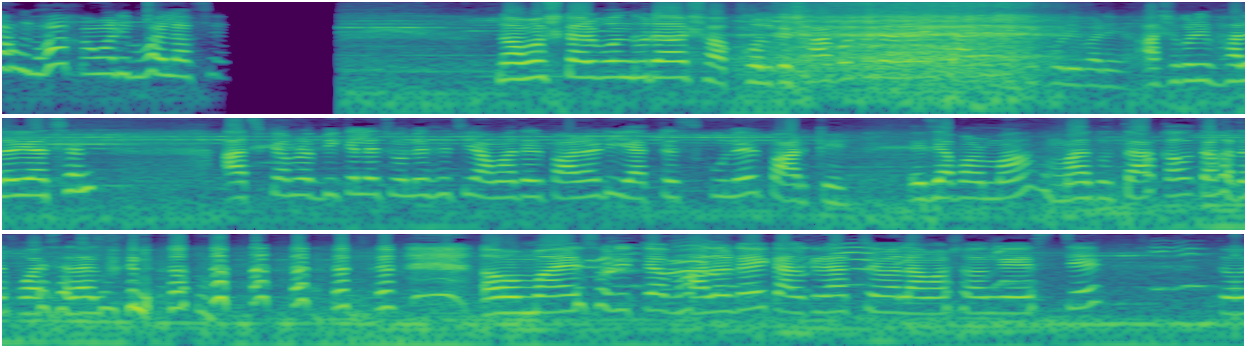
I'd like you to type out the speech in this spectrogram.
চল আমারই ভয় লাগছে। নমস্কার বন্ধুরা, সকলকে স্বাগত জানাই চায়না পরিবারে। আশা করি ভালোই আছেন। আজকে আমরা বিকেলে চলে এসেছি আমাদের পাড়ারই একটা স্কুলের পার্কে। এই যে আমার মা মা একটু তাকাও তাকাতে পয়সা লাগবে না। আমার মায়ের শরীরটা ভালো নেই কালকে রাত্রেবেলা আমার সঙ্গে এসছে। তো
